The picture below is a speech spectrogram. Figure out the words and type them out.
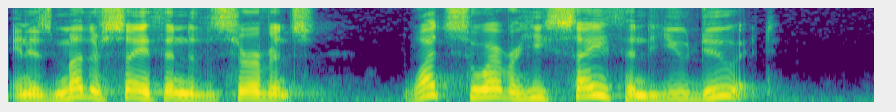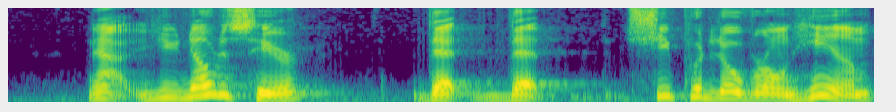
And his mother saith unto the servants, Whatsoever he saith unto you, do it. Now, you notice here that, that she put it over on him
